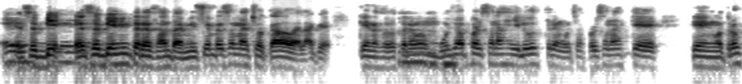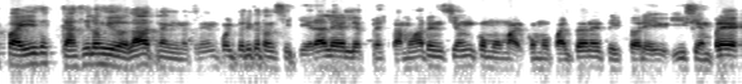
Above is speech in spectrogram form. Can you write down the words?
Eso es bien, Este, eso es bien interesante. A mí siempre se me ha chocado, ¿verdad? Que, que nosotros tenemos muchas personas ilustres, muchas personas que, que en otros países casi los idolatran y nosotros en Puerto Rico tan siquiera le- les, prestamos atención como, como parte de nuestra historia. Y, y siempre,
